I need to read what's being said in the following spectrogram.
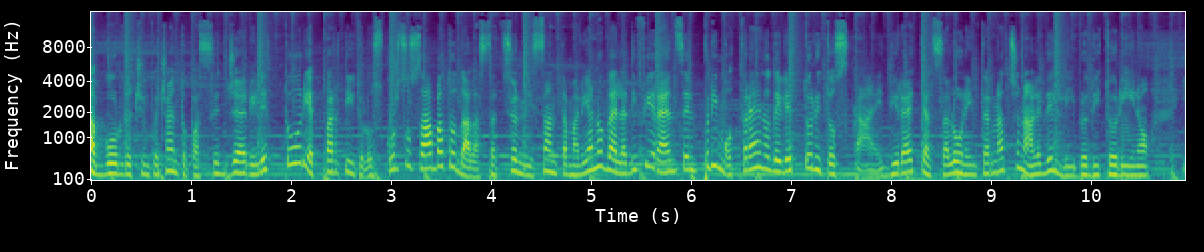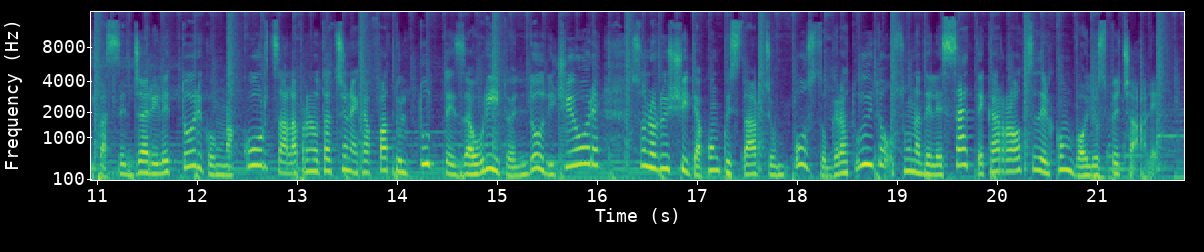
A bordo 500 passeggeri lettori è partito lo scorso sabato dalla stazione di Santa Maria Novella di Firenze il primo treno dei lettori toscani diretti al Salone Internazionale del Libro di Torino. I passeggeri lettori con una corsa alla prenotazione che ha fatto il tutto esaurito in 12 ore sono riusciti a conquistarsi un posto gratuito su una delle sette carrozze del convoglio speciale.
